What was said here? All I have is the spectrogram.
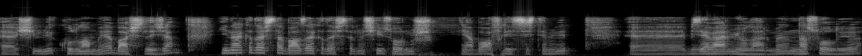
E, şimdi kullanmaya başlayacağım. Yine arkadaşlar bazı arkadaşlarımız şeyi sormuş. Ya bu affiliate sistemini e, bize vermiyorlar mı? Nasıl oluyor?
